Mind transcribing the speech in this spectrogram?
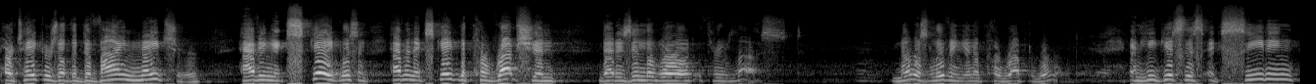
partakers of the divine nature, having escaped, listen, having escaped the corruption that is in the world through lust. Noah's living in a corrupt world. And he gets this exceeding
